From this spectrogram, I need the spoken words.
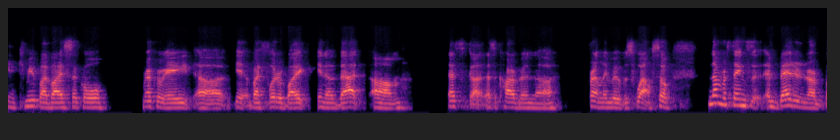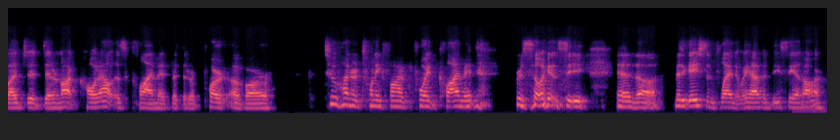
and commute by bicycle, recreate uh, yeah, by foot or bike, you know, that um, that's got that's a carbon friendly move as well. So number of things embedded in our budget that are not called out as climate, but that are part of our 225 point climate resiliency and uh, mitigation plan that we have in DCNR.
